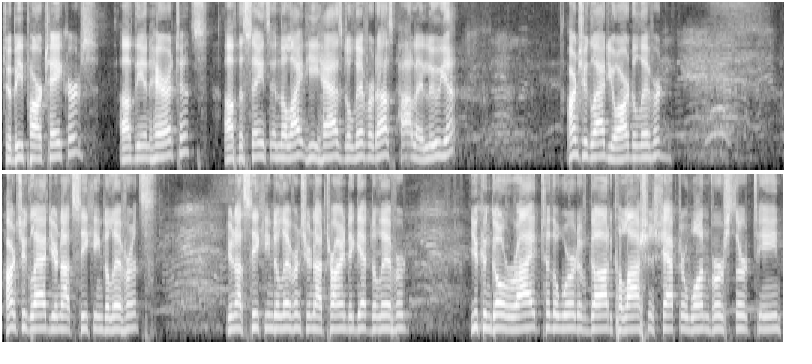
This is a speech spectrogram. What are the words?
to be partakers of the inheritance of the saints in the light. He has delivered us. Hallelujah. Aren't you glad you are delivered? Aren't you glad you're not seeking deliverance? You're not seeking deliverance. You're not trying to get delivered. You can go right to the Word of God, Colossians chapter 1, verse 13,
